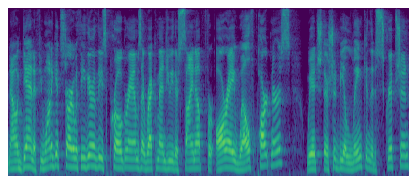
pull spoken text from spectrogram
Now again, if you wanna get started with either of these programs, I recommend you either sign up for RA Wealth Partners, which there should be a link in the description,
